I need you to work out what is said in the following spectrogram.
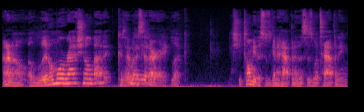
I don't know, a little more rational about it because I would have said, "All right, look, she told me this was going to happen, and this is what's happening."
